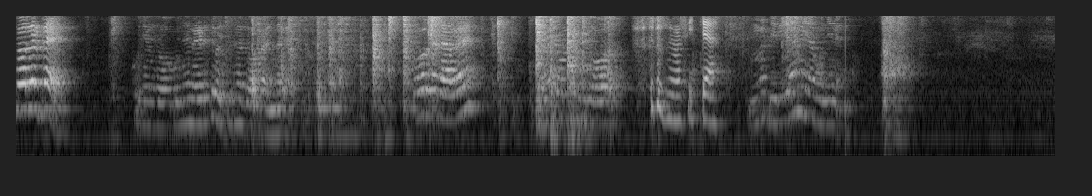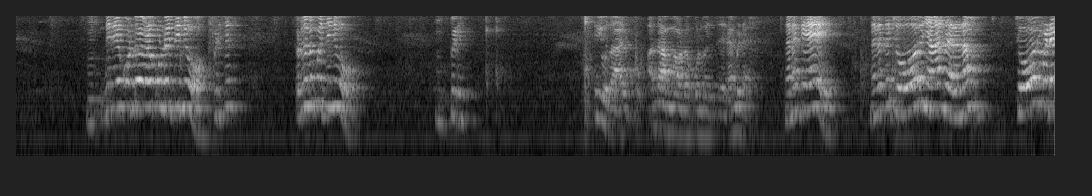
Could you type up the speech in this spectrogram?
ചോറ് കുഞ്ഞിന് ചോറ് കുഞ്ഞിന് ചോ കുഞ്ഞിന് എടുത്ത് വെച്ചിരുന്ന ചോറ് ഇന്നലെ. ചോറ്. തരാവേ ചോറ് ഇന്ന് ബിരിയാണിയാ കുഞ്ഞിന്. ബിരിയാണി കൊണ്ടുപോയി അവിടെ കൊണ്ടുപോയി തിന്നുവോ? പിടിച്ച്. എവിടെ പോയി തിന്നുവോ? പിടി. അയ്യോ താഴെ അതാ അമ്മ അവിടെ കൊണ്ടുവച്ച് തരാം. ഇവിടെ നിനക്കേ നിനക്ക് ചോറ് ഞാൻ തരണം. ചോറ് ഇവിടെ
